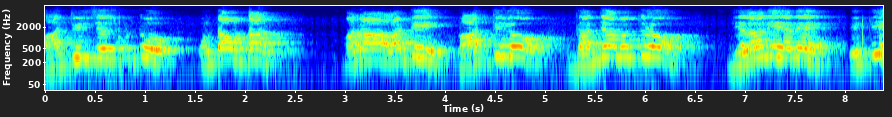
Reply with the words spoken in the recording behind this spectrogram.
పార్టీలు చేసుకుంటూ ఉంటా ఉంటారు. మరి అలాంటి పార్టీలో గంజా మత్తులో జిలానీ అనే వ్యక్తి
